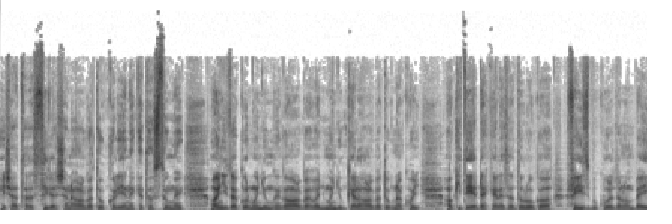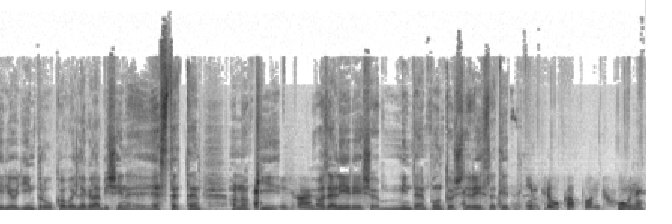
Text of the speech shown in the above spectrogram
és hát szívesen a hallgatókkal ilyeneket hoztunk meg. Annyit akkor mondjunk meg, a, vagy mondjunk el a hallgatóknak, hogy akit érdekel ez a dolog, a Facebook oldalon beírja, hogy impróka, vagy legalábbis én ezt tettem, annak ki az elérés minden pontos részletét. Impróka.hu-n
